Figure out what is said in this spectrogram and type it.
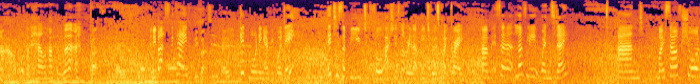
that out. What the hell happened there? Back to the cave. Are you back to the cave? Be back to the cave. Good morning, everybody. It is a beautiful, actually, it's not really that beautiful, it's quite grey. Um, it's a lovely Wednesday, and myself, Sean,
